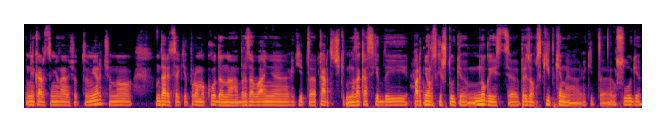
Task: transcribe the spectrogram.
Мне кажется, не знаю насчет мерча, но дарят всякие промо-коды на образование, какие-то карточки на заказ еды, партнерские штуки. Много есть э, призов, скидки на какие-то услуги.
